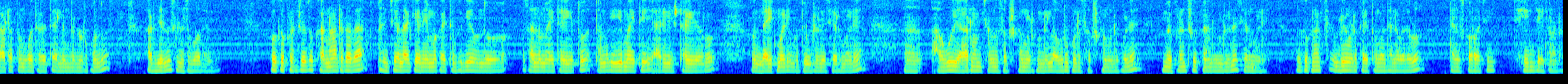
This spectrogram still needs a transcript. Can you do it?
ಡಾಟಾ ತುಂಬೋದಿರುತ್ತೆ ಅಲ್ಲಿಂದ ನೋಡಿಕೊಂಡು ಅರ್ಜಿಯನ್ನು ಸಲ್ಲಿಸಬಹುದಾಗಿದೆ ಓಕೆ ಫ್ರೆಂಡ್ಸ್, ಇದು ಕರ್ನಾಟಕದ ಅಂಚೆ ಇಲಾಖೆಯ ನೇಮಕಾತಿ ಬಗ್ಗೆ ಒಂದು ಸಣ್ಣ ಮಾಹಿತಿ ಆಗಿತ್ತು. ತಮಗೆ ಈ ಮಾಹಿತಿ ಯಾರಿಗೆ ಇಷ್ಟ ಆಗಿದೆಯವರು ಒಂದು ಲೈಕ್ ಮಾಡಿ ಮತ್ತು ವಿಡಿಯೋನ ಶೇರ್ ಮಾಡಿ. ಹಾಗೂ ಯಾರು ನಮ್ಮ ಚಾನಲ್ ಸಬ್ಸ್ಕ್ರೈಬ್ ಮಾಡ್ಕೊಂಡಿಲ್ಲ, ಅವರು ಕೂಡ ಸಬ್ಸ್ಕ್ರೈಬ್ ಮಾಡ್ಕೊಳ್ಳಿ. ನಿಮ್ಮ ಫ್ರೆಂಡ್ಸ್ಗೂ ಫ್ಯಾಮಿಲಿ ವಿಡಿಯೋನ ಶೇರ್ ಮಾಡಿ. ಓಕೆ ಫ್ರೆಂಡ್ಸ್, ವಿಡಿಯೋ ನೋಡೋಕ್ಕೆ ತುಂಬ ಧನ್ಯವಾದಗಳು. ಥ್ಯಾಂಕ್ಸ್ ಫಾರ್ ವಾಚಿಂಗ್ ಜೈ ಹಿಂದ್, ಜೈ ಕನ್ನಡ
